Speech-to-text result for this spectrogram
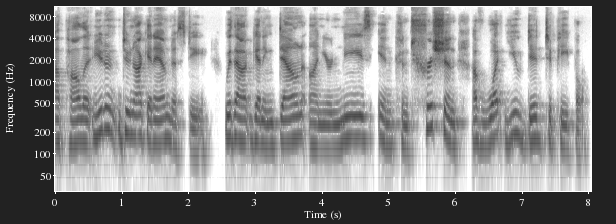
a apology. You don't, do not get amnesty without getting down on your knees in contrition of what you did to people.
